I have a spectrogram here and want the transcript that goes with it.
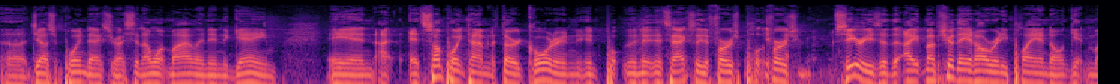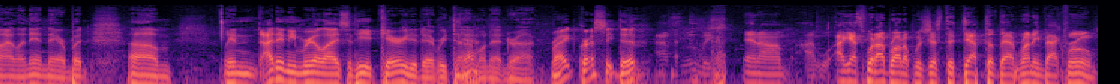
uh, Justin Poindexter, I said, I want Milan in the game. And I, at some point in time in the third quarter, and, and, and it's actually the first first series of the. I, am sure they had already planned on getting Milan in there, but um, and I didn't even realize that he had carried it every time Yeah. on that drive. Right, Chris? He did. Absolutely. And um, I, I guess what I brought up was just the depth of that running back room.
